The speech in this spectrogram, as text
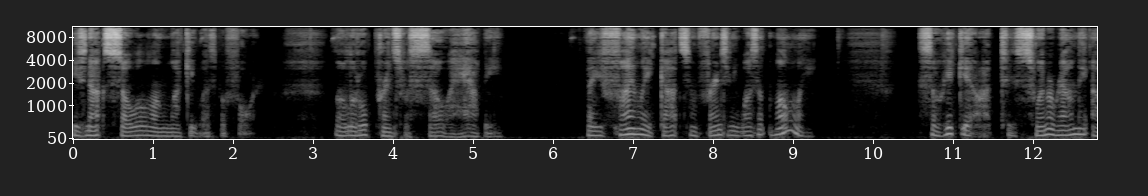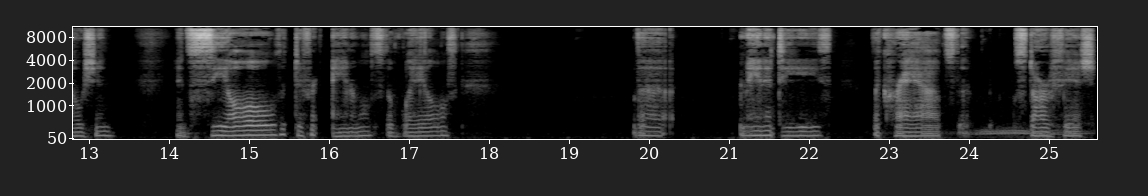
He's not so alone like he was before. The little prince was so happy that he finally got some friends and he wasn't lonely. So he got to swim around the ocean and see all the different animals the whales, the manatees, the crabs, the starfish.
